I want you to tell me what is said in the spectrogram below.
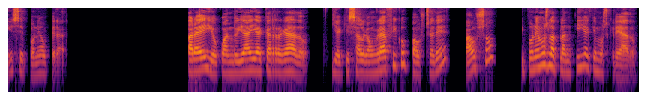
y se pone a operar. Para ello, cuando ya haya cargado y aquí salga un gráfico, pausaré, pauso y ponemos la plantilla que hemos creado,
